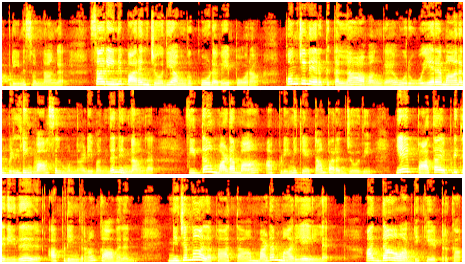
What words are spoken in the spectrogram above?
அப்படின்னு சொன்னாங்க. சரின்னு பரஞ்சோதி அவங்க கூடவே போகிறான் கொஞ்ச நேரத்துக்கெல்லாம் அவங்க ஒரு உயரமான பில்டிங் வாசல் முன்னாடி வந்து நின்னாங்க. இதான் மடமா அப்படின்னு கேட்டான் பரஞ்சோதி. ஏன் பார்த்தா எப்படி தெரியுது? அப்படிங்கிறான் காவலன். நிஜமாக அதை பார்த்தா மடம் மாதிரியே இல்லை. அதான் அவன் அப்படி கேட்டிருக்கான்.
